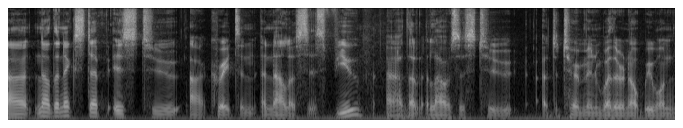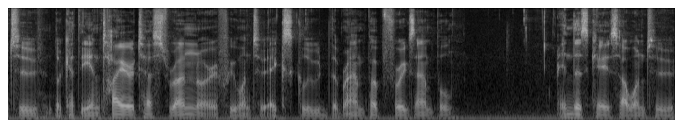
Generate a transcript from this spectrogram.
Uh, now the next step is to uh, create an analysis view uh, that allows us to uh, determine whether or not we want to look at the entire test run or if we want to exclude the ramp up for example. In this case I want to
